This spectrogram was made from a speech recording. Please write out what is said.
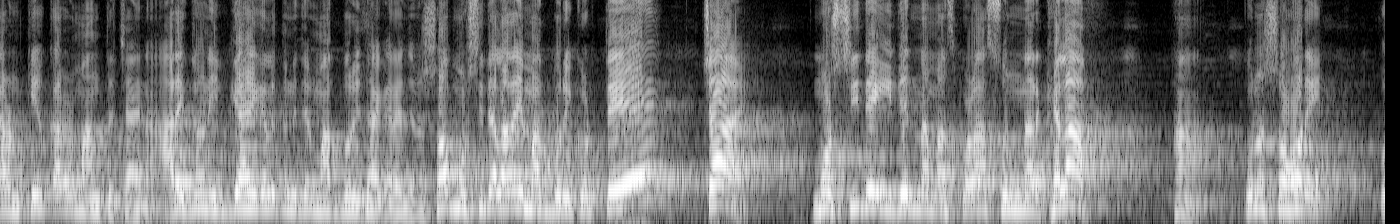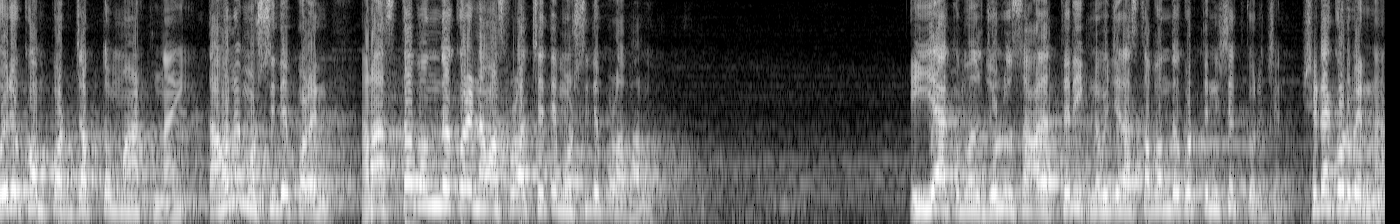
কারণ কেউ কারোর মানতে চায় না। আরেকজন ঈদগাহে গেলে তো নিজের মাতবরি থাকে না সব মসজিদ আলাদাই মাতবরি করতে চায়। মসজিদে ঈদের নামাজ পড়া সুন্নার খেলাফ। হ্যাঁ কোন শহরে ওইরকম পর্যাপ্ত মাঠ নাই। তাহলে মসজিদে পড়েন। রাস্তা বন্ধ করে নামাজ পড়ার চাইতে মসজিদে পড়া ভালো। ইয়া কমল জুলুস আল তারিক, নবীজি রাস্তা বন্ধ করতে নিষেধ করেছেন। সেটা করবেন না।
